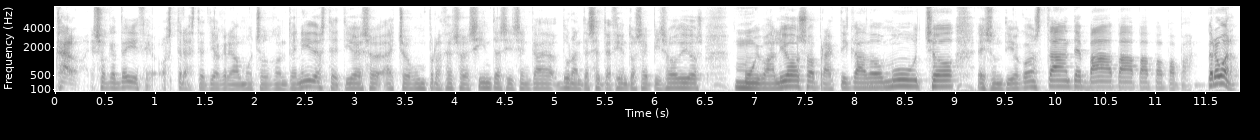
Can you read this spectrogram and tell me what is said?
Claro, eso que te dice, ostras, este tío ha creado mucho contenido, este tío ha hecho un proceso de síntesis en durante 700 episodios muy valioso, ha practicado mucho, es un tío constante, pa, pa, pa, pa, pa, pa. Pero bueno,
